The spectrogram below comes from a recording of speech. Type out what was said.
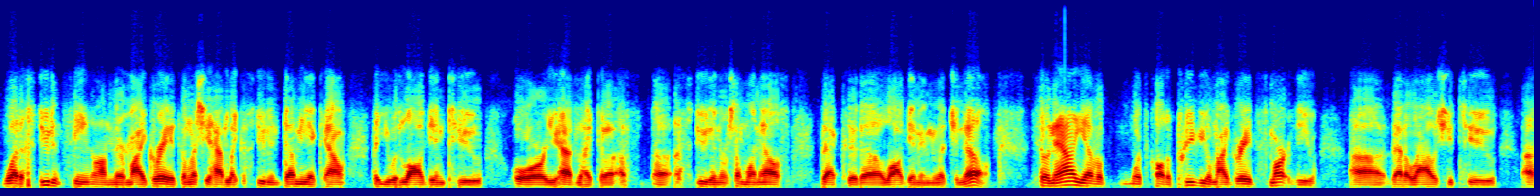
what a student's seeing on their My Grades unless you had like a student dummy account that you would log into or you had like a, a, a student or someone else that could uh, log in and let you know. So now you have a, what's called a preview My Grades Smart View. Uh, that allows you to uh,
